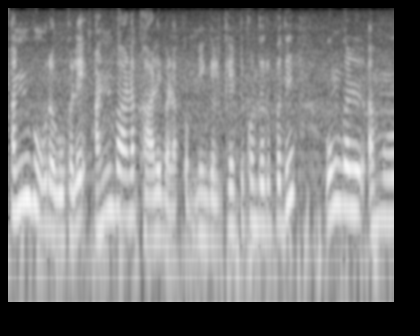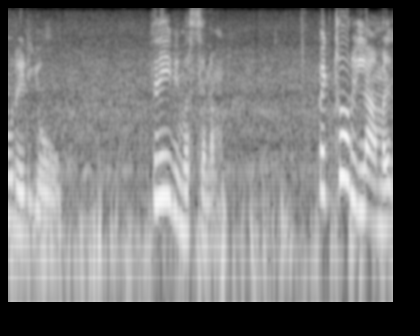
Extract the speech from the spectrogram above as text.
அன்பு உறவுகளே அன்பான காலை வணக்கம். நீங்கள் கேட்டுக்கொண்டிருப்பது உங்கள் அம்மு ரேடியோ. திரை விமர்சனம் பெற்றோர் இல்லாமல்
